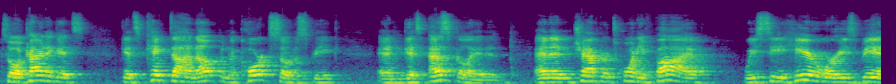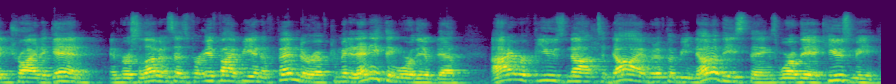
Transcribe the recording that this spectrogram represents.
So it kind of gets, gets kicked on up in the court, so to speak, and gets escalated. And in chapter 25, we see here where he's being tried again. In verse 11 it says, For if I be an offender, have committed anything worthy of death, I refuse not to die, but if there be none of these things whereof they accuse me,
